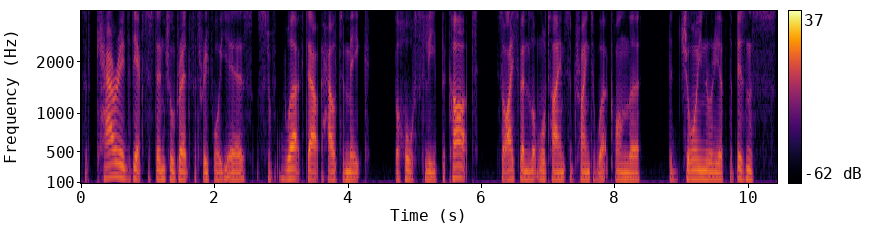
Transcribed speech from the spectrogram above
sort of carried the existential dread for three, four years, sort of worked out how to make the horse lead the cart. So I spend a lot more time sort of trying to work on the the joinery of the business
